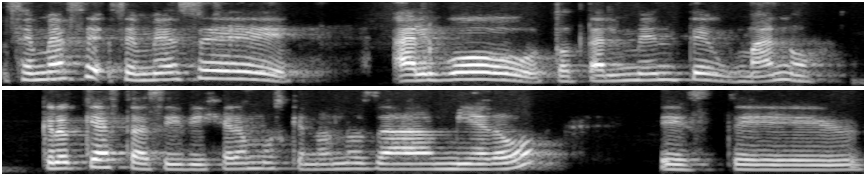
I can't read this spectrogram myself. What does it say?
se me, hace, se me hace algo totalmente humano. Creo que hasta si dijéramos que no nos da miedo, este,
